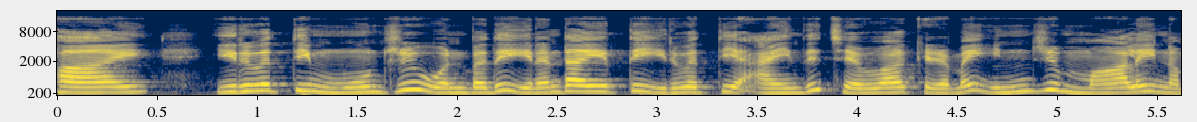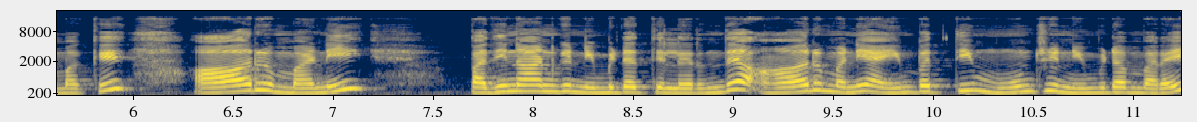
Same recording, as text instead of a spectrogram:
ஹாய். இருபத்தி மூன்று ஒன்பது இரண்டாயிரத்தி இருபத்தி ஐந்து செவ்வாய்க்கிழமை இன்று மாலை நமக்கு ஆறு மணி பதினான்கு நிமிடத்திலிருந்து ஆறு மணி ஐம்பத்தி மூன்று நிமிடம் வரை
